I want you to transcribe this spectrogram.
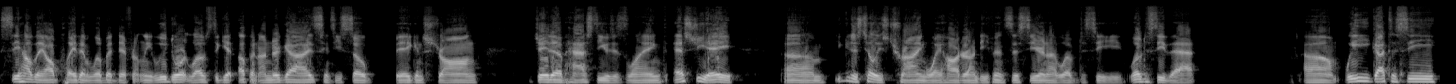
see how they all played him a little bit differently. Lu Dort loves to get up and under guys since he's so big and strong. J Dub has to use his length. SGA, um, you can just tell he's trying way harder on defense this year, and I love to see love to see that. Um, we got to see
